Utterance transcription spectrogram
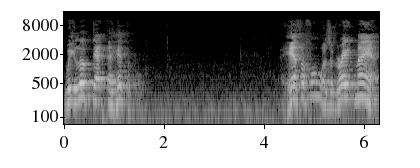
we looked at Ahithophel. Ahithophel was a great man.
